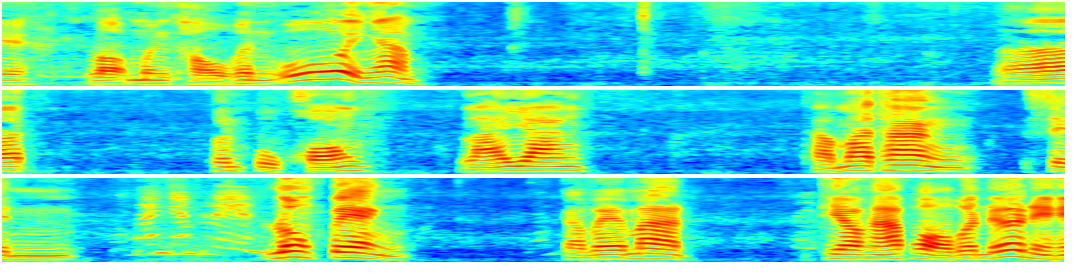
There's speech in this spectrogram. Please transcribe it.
นี่เลาะเมืองเขาเพิ่นโอ้ยงามรัดเพิ่นปลูกของหลายอย่างถามมาทางเส้นมาย้ำแรงโล่งแป้งกับแวะมาเที่ยวหาพ่อเพิ่นเด้อนี่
